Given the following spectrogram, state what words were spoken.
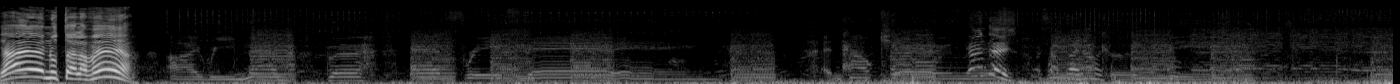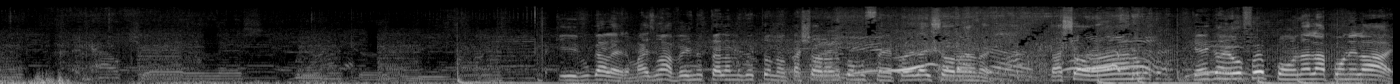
E aí, Nutella, venha. Aqui, aí, viu galera? Mais uma vez no tela não aguentou não, tá chorando como sempre. Olha ele aí chorando aí. Tá chorando. Quem ganhou foi o Pono, olha lá Pono lá.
